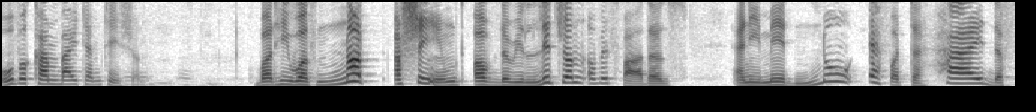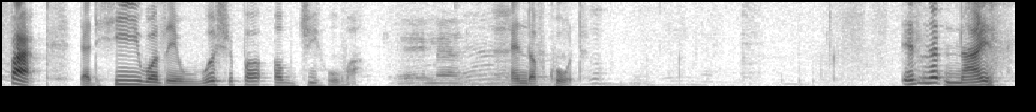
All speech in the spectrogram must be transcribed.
overcome by temptation. But he was not ashamed of the religion of his fathers, and he made no effort to hide the fact that he was a worshiper of Jehovah. Amen. End of quote. Isn't it nice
